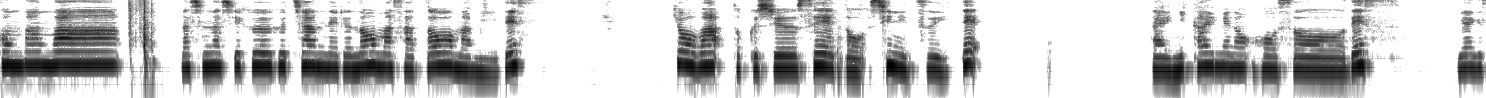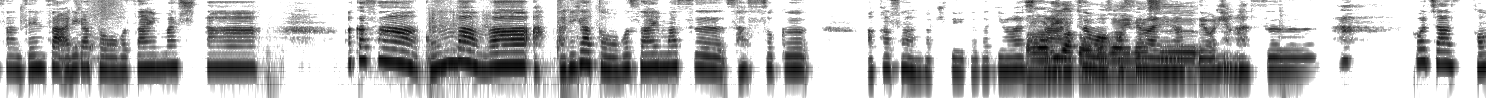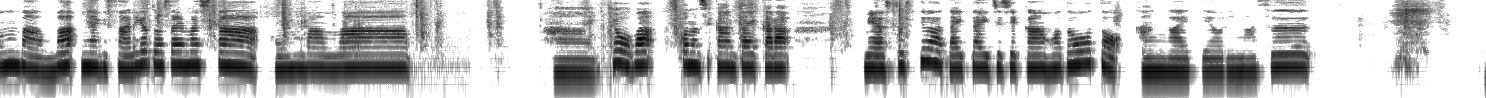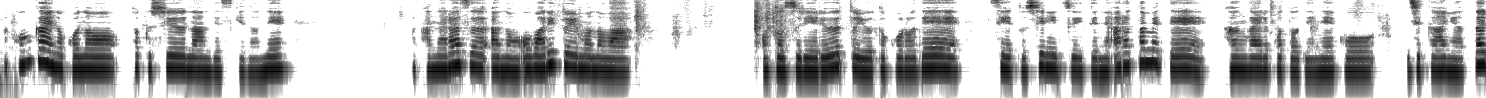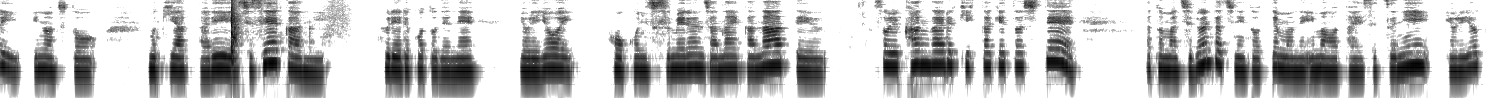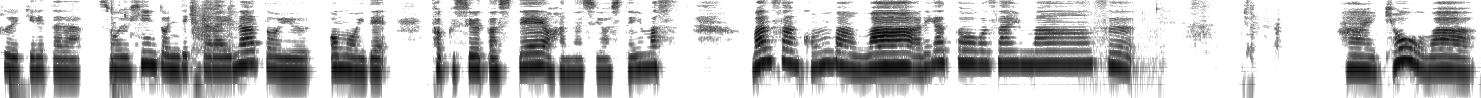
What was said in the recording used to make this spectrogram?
こんばんは。なしなし夫婦チャンネルのまさとまみです。今日は特集生と死について第2回目の放送です。宮城さん、前座ありがとうございました。赤さん、こんばんは。あ、ありがとうございます。早速、赤さんが来ていただきました。あありがとうございますつもお世話になっております。こうちゃん、こんばんは。宮城さん、ありがとうございました。こんばんは。はい。今日は、この時間帯から、目安としては、だいたい1時間ほどと考えております。今回のこの特集なんですけどね、必ず、あの、終わりというものは、訪れるというところで、生と死についてね、改めて考えることでね、こう、時間やったり、命と向き合ったり、死生観に触れることでね、より良い方向に進めるんじゃないかなっていう、そういう考えるきっかけとして、あとまあ自分たちにとってもね、今を大切によりよく生きれたら、そういうヒントにできたらいいなという思いで特集としてお話をしています。ワンさんこんばんは。ありがとうございます。はい、今日は、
